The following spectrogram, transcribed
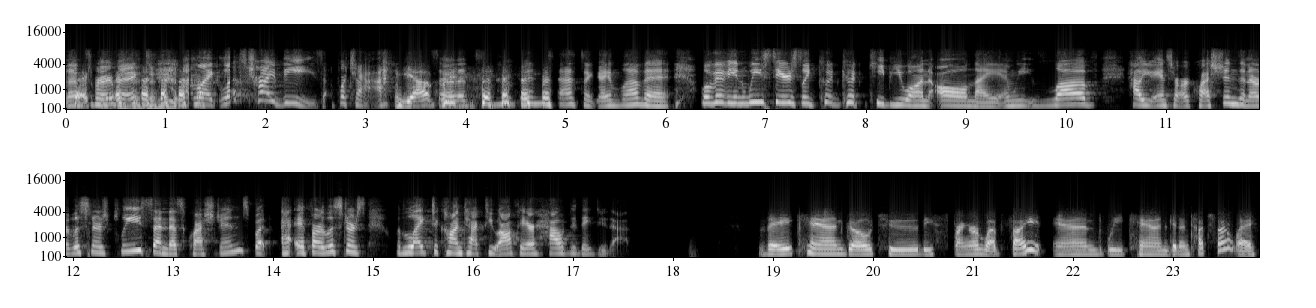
That's perfect. I'm like, let's try these. Butcha. yep So that's fantastic. I love it. Well, Vivian, we seriously could could keep you on all night, and we love how you answer our questions. And our listeners, please send us questions. But if our listeners would like to contact you off air, how do they do that? They can go to the Sprenger website and we can get in touch that way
